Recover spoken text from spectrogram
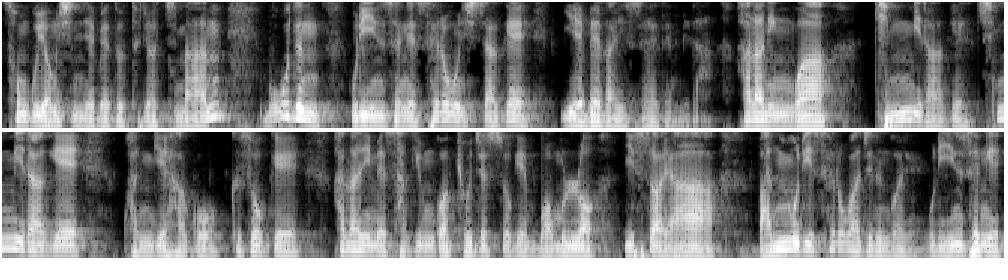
송구 영신 예배도 드렸지만 모든 우리 인생의 새로운 시작에 예배가 있어야 됩니다. 하나님과 긴밀하게 친밀하게 관계하고 그 속에 하나님의 사귐과 교제 속에 머물러 있어야 만물이 새로워지는 거예요. 우리 인생에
